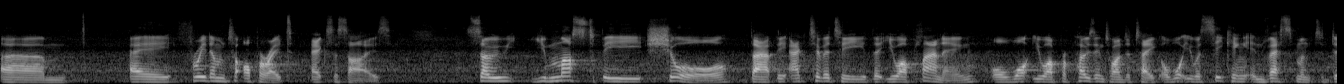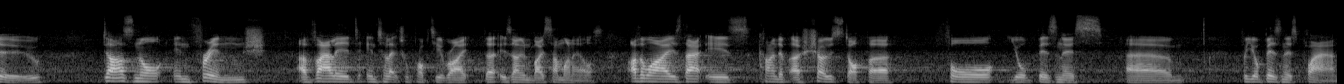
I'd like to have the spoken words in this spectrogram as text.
um, a freedom to operate exercise. So you must be sure that the activity that you are planning or what you are proposing to undertake or what you are seeking investment to do does not infringe a valid intellectual property right that is owned by someone else. Otherwise, that is kind of a showstopper for your business, um, for your business plan.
